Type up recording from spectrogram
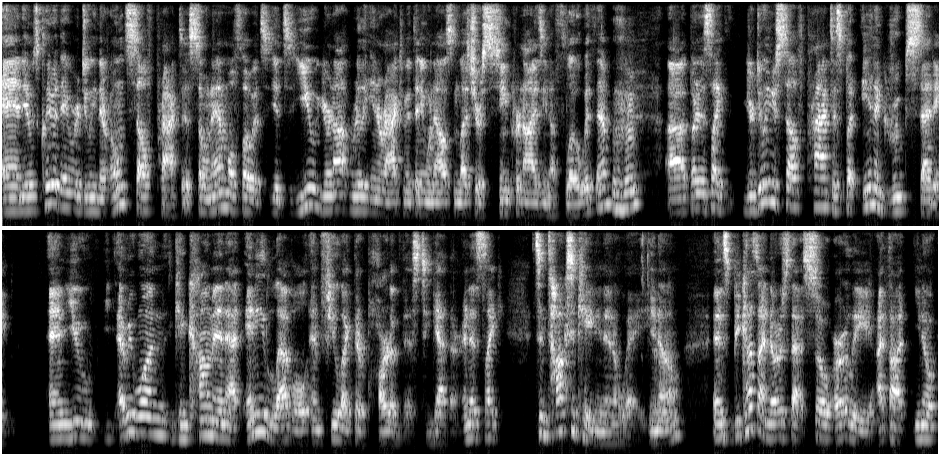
and it was clear they were doing their own self practice. So in Animal Flow it's it's you you're not really interacting with anyone else unless you're synchronizing a flow with them. Mm-hmm. Uh, but it's like you're doing your self practice, but in a group setting. and you everyone can come in at any level and feel like they're part of this together and it's like it's intoxicating in a way you know and it's because i noticed that so early i thought you know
